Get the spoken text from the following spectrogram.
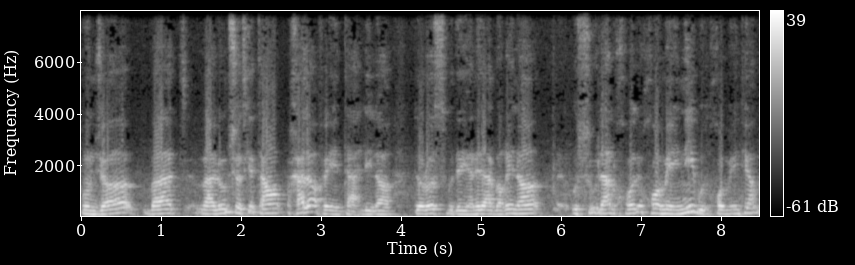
اونجا. بعد معلوم شد که تمام خلاف این تحلیل ها درست بوده. یعنی در واقع اینا اصولا خود خمینی بود. خمینی هم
